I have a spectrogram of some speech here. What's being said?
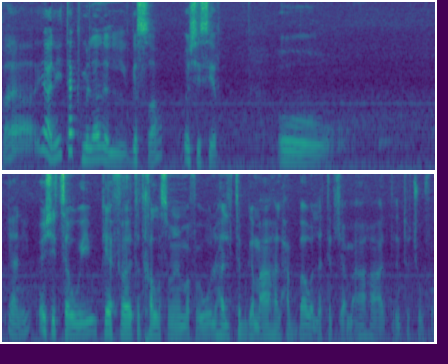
فيعني تكملة للقصة. وإيش يصير؟ و يعني إيش تسوي وكيف تتخلص من المفعول؟ هل تبقى معاها الحبة ولا ترجع معاها؟ عاد أنتم تشوفوا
